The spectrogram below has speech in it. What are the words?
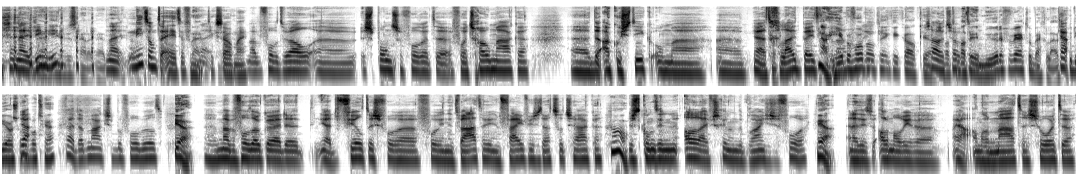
nee, die Nee, niet. waarschijnlijk net. Nee. Niet om te eten, Nee. ik zomaar. Maar bijvoorbeeld wel eh sponsen voor het, eh, voor het schoonmaken. eh, de akoestiek om eh, eh, ja, het geluid beter Nou, te hier bijvoorbeeld denk ik ook. Ja. Zou het Wat, zo wat in de muren verwerkt wordt bij geluidsstudio's Ja. bijvoorbeeld. Ja. Ja, dat maken ze bijvoorbeeld. Ja. Eh, maar bijvoorbeeld ook eh, de, ja, de filters voor, voor in het water, in vijvers, dat soort zaken. Oh. Dus het komt in allerlei verschillende branches voor. ja. En dat heeft allemaal weer eh, ja, andere maten, soorten.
